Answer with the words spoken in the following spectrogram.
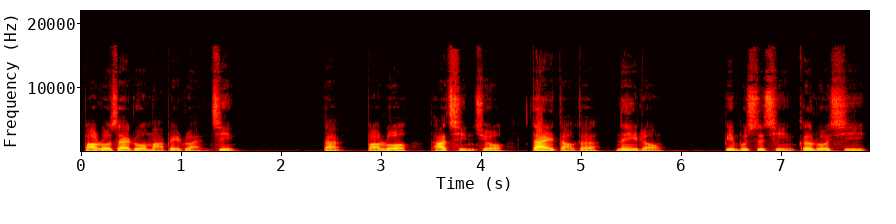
保罗在罗马被软禁，但保罗他请求代祷的内容，并不是请哥罗西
